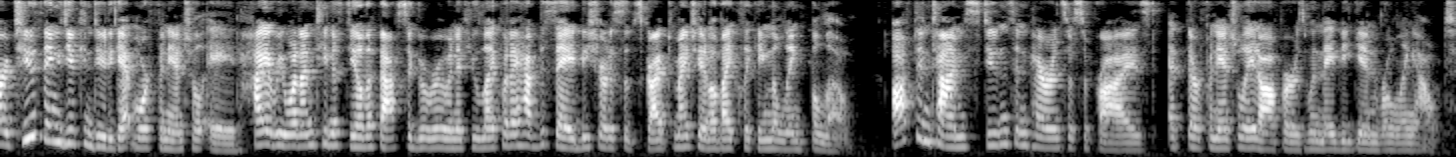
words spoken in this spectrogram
are two things you can do to get more financial aid. Hi everyone, I'm Tina Steele, the FAFSA Guru, and if you like what I have to say, be sure to subscribe to my channel by clicking the link below. Oftentimes, students and parents are surprised at their financial aid offers when they begin rolling out.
